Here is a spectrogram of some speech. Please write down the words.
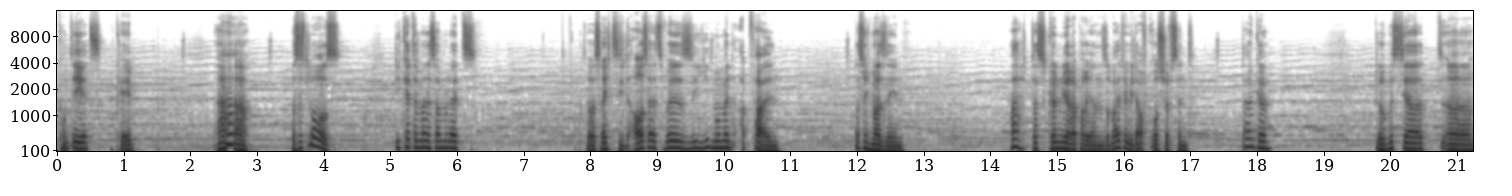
Kommt ihr jetzt? Okay. Ah, was ist los? Die Kette meines Amuletts. So, das rechts sieht aus, als würde sie jeden Moment abfallen. Lass mich mal sehen. Ha, das können wir reparieren, sobald wir wieder auf Großschiff sind. Danke. Du bist ja, äh, du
